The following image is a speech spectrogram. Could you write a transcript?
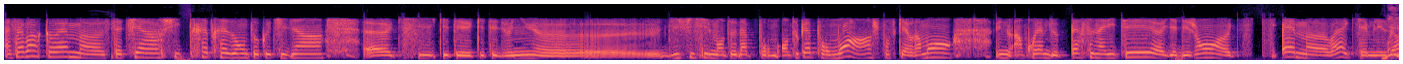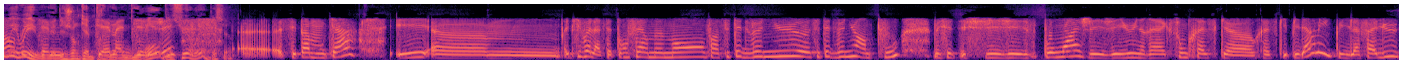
à savoir quand même cette hiérarchie très présente au quotidien, qui, qui, était qui était devenue difficilement tenable pour, en tout cas pour moi. Hein, je pense qu'il y a vraiment une, un problème de personnalité. Il y a des gens qui, qui aiment, voilà, qui aiment les oui, ordres, oui, oui, qui, aiment, des gens qui aiment, qui aiment être dirigés. Bien sûr, oui, bien sûr. c'est pas mon cas. Et et puis voilà, cet enfermement. Enfin, c'était devenu, c'était devenu un tout. Mais pour moi, j'ai eu une réaction presque euh, presque épidermique. Il a fallu,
